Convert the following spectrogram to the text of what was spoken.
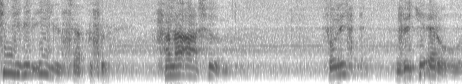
Şimdi bir İngiliz şarkısı. Sana aşığım. Solist Zeki Eroğlu.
